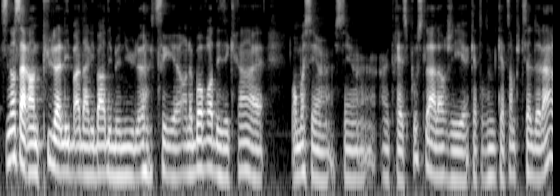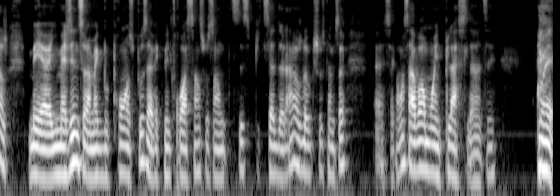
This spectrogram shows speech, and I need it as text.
sinon, ça rentre plus là, les, dans les barres des menus. Là. Euh, on a beau voir des écrans. Euh, bon, moi, c'est un, un, 13 pouces, là, alors j'ai 14400 euh, pixels de large. Mais imagine sur un MacBook Pro 11 pouces avec 1366 pixels de large, là, quelque chose comme ça. ça commence à avoir moins de place, là, tu sais. Ouais.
